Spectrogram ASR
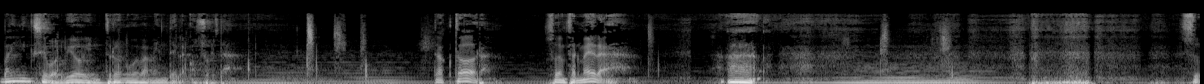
Bailing se volvió y entró nuevamente en la consulta. Doctor, su enfermera. Ah. Su...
